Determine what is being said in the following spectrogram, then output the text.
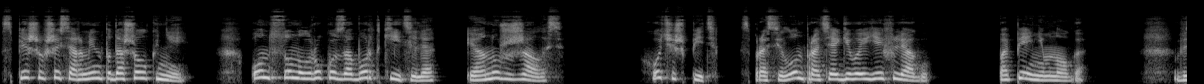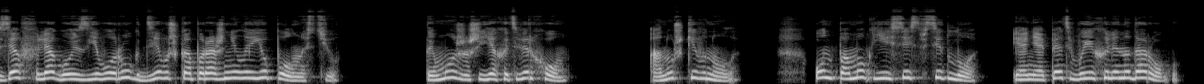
Спешившись, Армин подошел к ней. Он сунул руку за борт кителя, и Ануш сжалась. «Хочешь пить?» — спросил он, протягивая ей флягу. «Попей немного». Взяв флягу из его рук, девушка опорожнила ее полностью. «Ты можешь ехать верхом?» Ануш кивнула. Он помог ей сесть в седло, и они опять выехали на дорогу.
